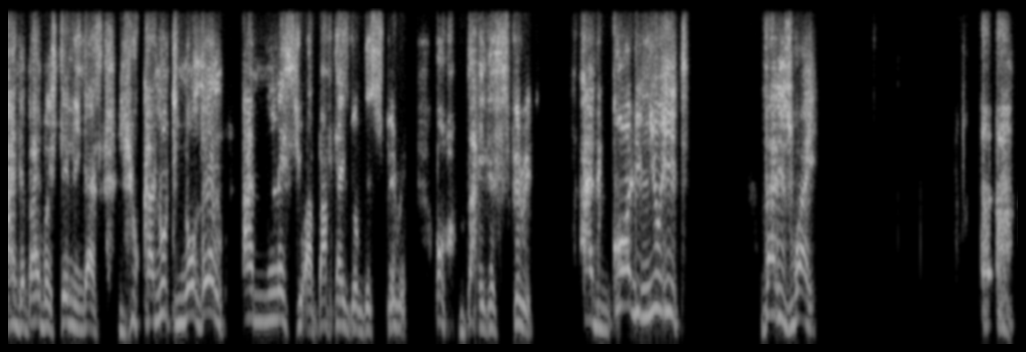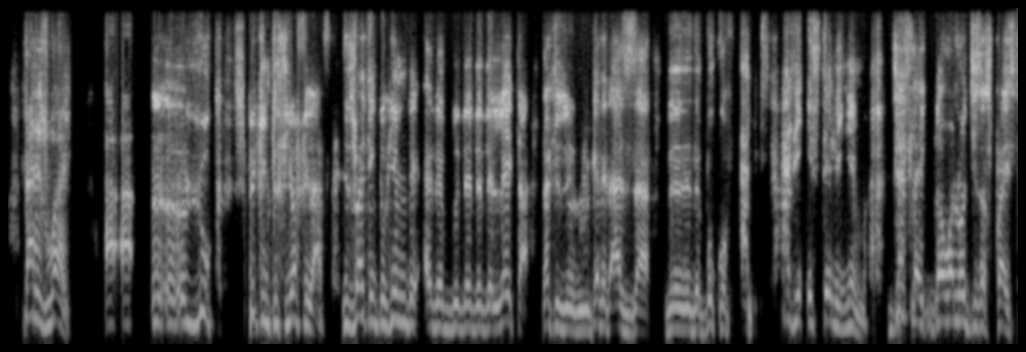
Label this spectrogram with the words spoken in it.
And the Bible is telling us you cannot know them unless you are baptized of the Spirit or by the Spirit. And God knew it. That is why uh, that is why uh, uh, uh, Luke, speaking to Theophilus, is writing to him the, uh, the, the, the, the, letter that is regarded as uh, the, the book of Acts. And he is telling him, just like our Lord Jesus Christ,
